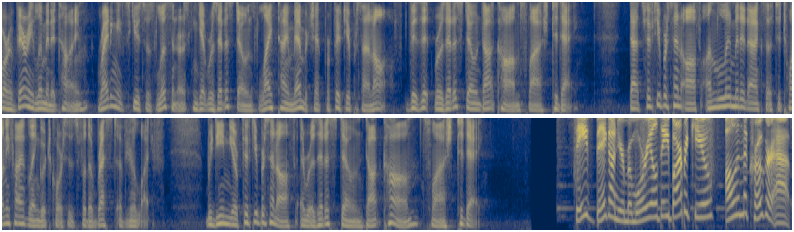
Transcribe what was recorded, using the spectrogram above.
For a very limited time, Writing Excuses listeners can get Rosetta Stone's lifetime membership for 50% off. Visit rosettastone.com slash today. That's 50% off unlimited access to 25 language courses for the rest of your life. Redeem your 50% off at rosettastone.com slash today. Save big on your Memorial Day barbecue, all in the Kroger app.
